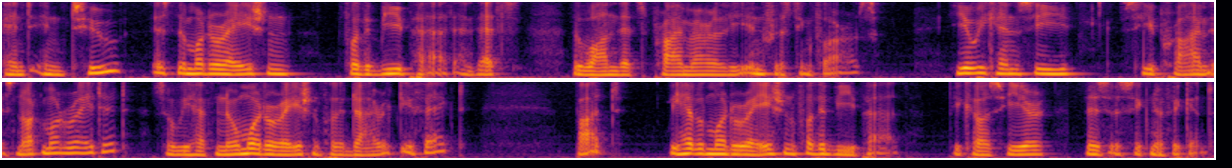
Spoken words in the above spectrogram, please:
and int 2 is the moderation for the B path and that's the one that's primarily interesting for us. Here we can see C prime is not moderated, so we have no moderation for the direct effect. But we have a moderation for the B path, because here this is significant.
